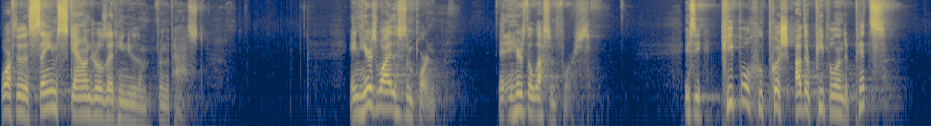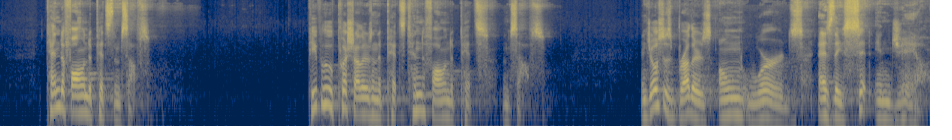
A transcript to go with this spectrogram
or if they're the same scoundrels that he knew them from the past. And here's why this is important. And here's the lesson for us. You see, people who push other people into pits tend to fall into pits themselves. People who push others into pits tend to fall into pits themselves. And Joseph's brothers' own words as they sit in jail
